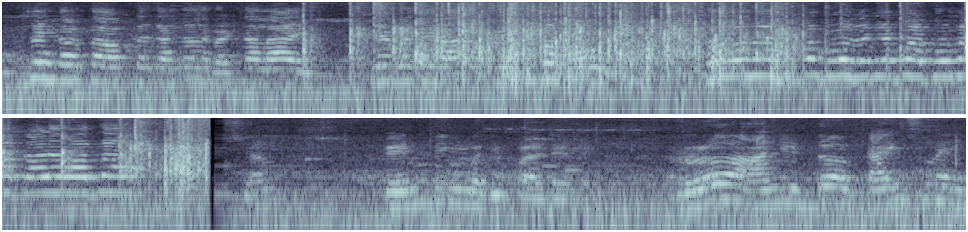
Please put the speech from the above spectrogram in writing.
उपसन करता आपल्या जालन्याला भेटायला आहे. ते म्हणजे पेंटिंगमध्ये दीपक पेंटिंगमध्ये पाडलेले र आणि ड काहीच नाही.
